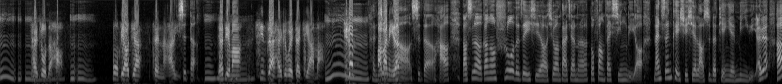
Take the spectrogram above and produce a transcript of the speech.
嗯嗯嗯，才做得好，嗯嗯，目标价。在哪里？是的，嗯，了解吗？现在还可不可以再加嘛？嗯，很重要。是的，好，老师呢刚刚说的这一些哦，希望大家呢都放在心里哦。男生可以学学老师的甜言蜜语，哎呀，啊，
